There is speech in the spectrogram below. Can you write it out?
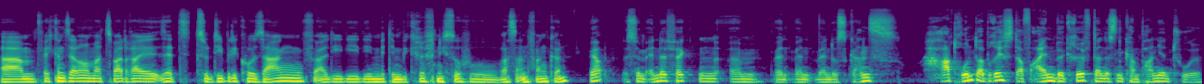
Ähm, vielleicht kannst du ja noch mal zwei, drei Sätze zu Diblico sagen, für all die, die, die mit dem Begriff nicht so was anfangen können. Ja, ist im Endeffekt, ein, ähm, wenn, wenn, wenn du es ganz hart runterbrichst auf einen Begriff, dann ist ein Kampagnentool,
